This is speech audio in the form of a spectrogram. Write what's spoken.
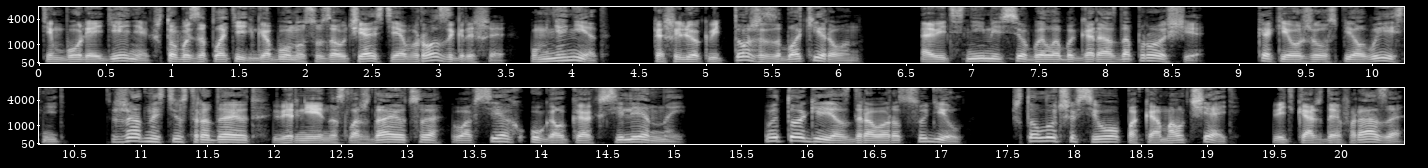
Тем более денег, чтобы заплатить Габонусу за участие в розыгрыше, у меня нет. Кошелек ведь тоже заблокирован. А ведь с ними все было бы гораздо проще. Как я уже успел выяснить, жадностью страдают, вернее, наслаждаются во всех уголках Вселенной. В итоге я здраво рассудил, что лучше всего пока молчать, ведь каждая фраза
